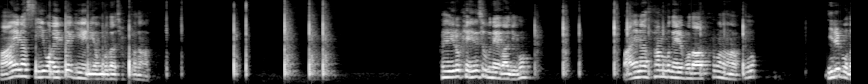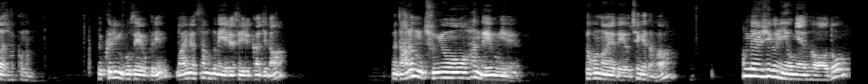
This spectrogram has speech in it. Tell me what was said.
마이너스 2y 빼기 1이 0보다 작거나 같다. 그래서 이렇게 인수분해해가지고 마이너스 3분의 1보다 크거나 같고 1보다 작거나. 그 그림 보세요 그림 마이너스 3분의 1에서 1까지다. 나름 중요한 내용이에요. 적어놔야 돼요 책에다가 판별식을 이용해서도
